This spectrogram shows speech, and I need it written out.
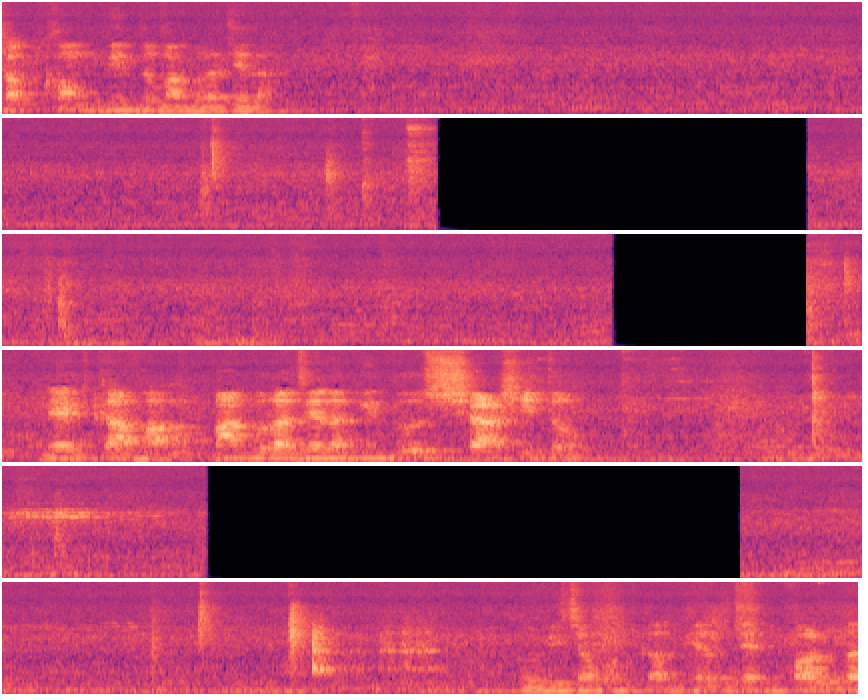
সক্ষম কিন্তু মাগুরা জেলা। রেড কাভা মাগুরা জেলা কিন্তু শাসিত। খুবই চমৎকার খেলছেন পাল্টা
